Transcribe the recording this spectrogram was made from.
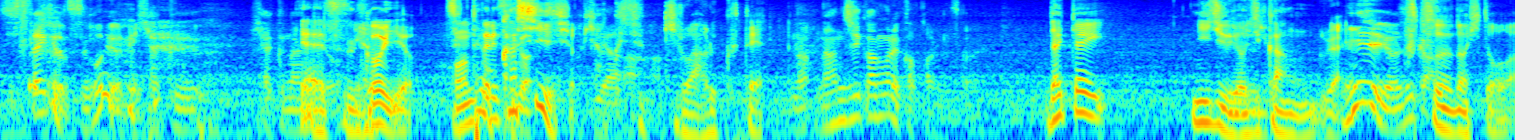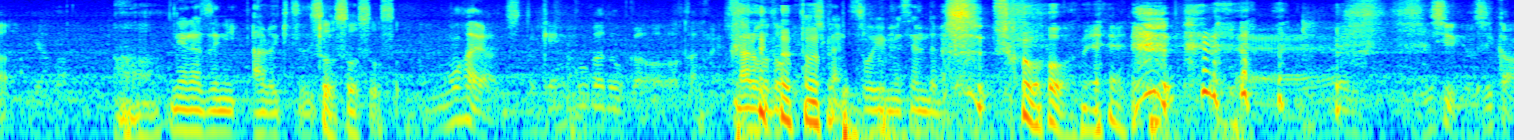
実際けどすごいよね100 100何キロ。いやすごいよ。本当におかしいすでしょ。いや110キロ歩くて。な何時間ぐらいかかるんですかね？だいたい24時間ぐらい。24時間？普通の人は、寝らずに歩き続ける。そうそうそうそう。ばもはやちょっと健康かどうかは分かんないなるほど。確かにそういう目線でも。そうね。へー。24時間。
